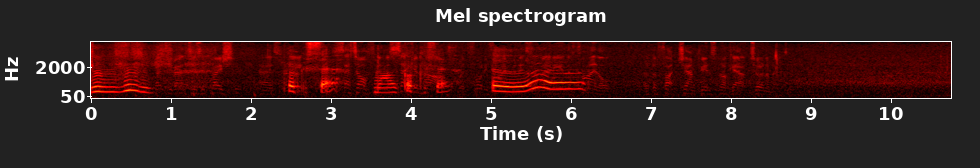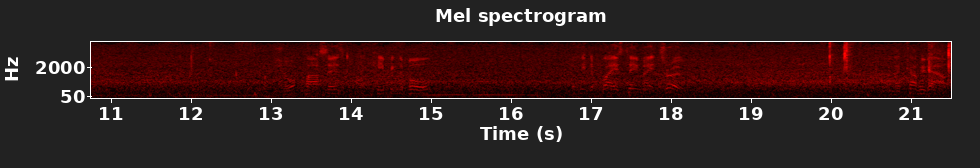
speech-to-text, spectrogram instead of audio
uh. of anticipation as we Cook set. set off in the Miles second Cook half set. with 45 minutes remaining in the Uh. final of the FUT Champions Knockout Tournament. Short passes, keeping the ball. Looking to play his teammate through. And they cut it out.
